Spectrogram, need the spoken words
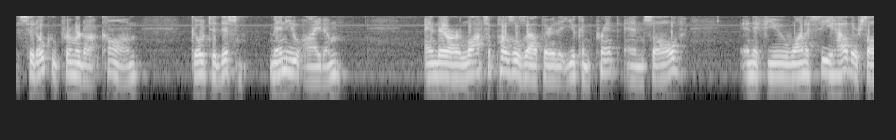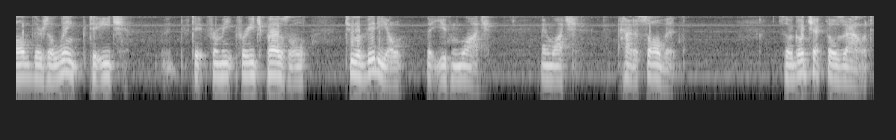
sudokuprimer.com, go to this menu item, and there are lots of puzzles out there that you can print and solve. And if you want to see how they're solved, there's a link to each to, from e for each puzzle to a video that you can watch and watch how to solve it. So go check those out.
